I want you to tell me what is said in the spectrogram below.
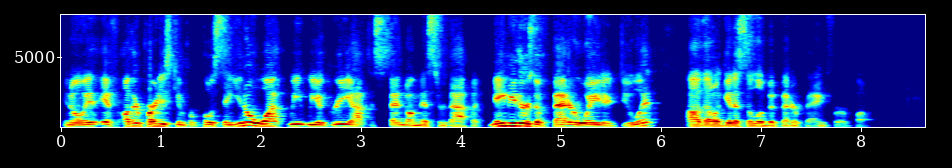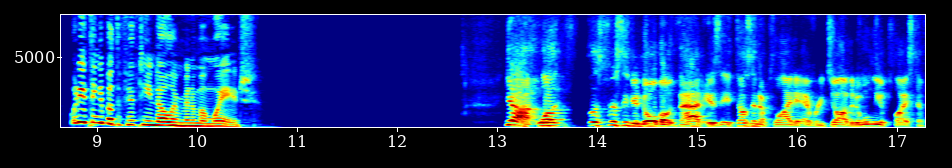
You know, if, other parties can propose, say, you know what, we, we agree you have to spend on this or that, but maybe there's a better way to do it uh, that'll get us a little bit better bang for a buck. What do you think about the $15 minimum wage? Yeah, well, the first thing to know about that is it doesn't apply to every job. It only applies to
